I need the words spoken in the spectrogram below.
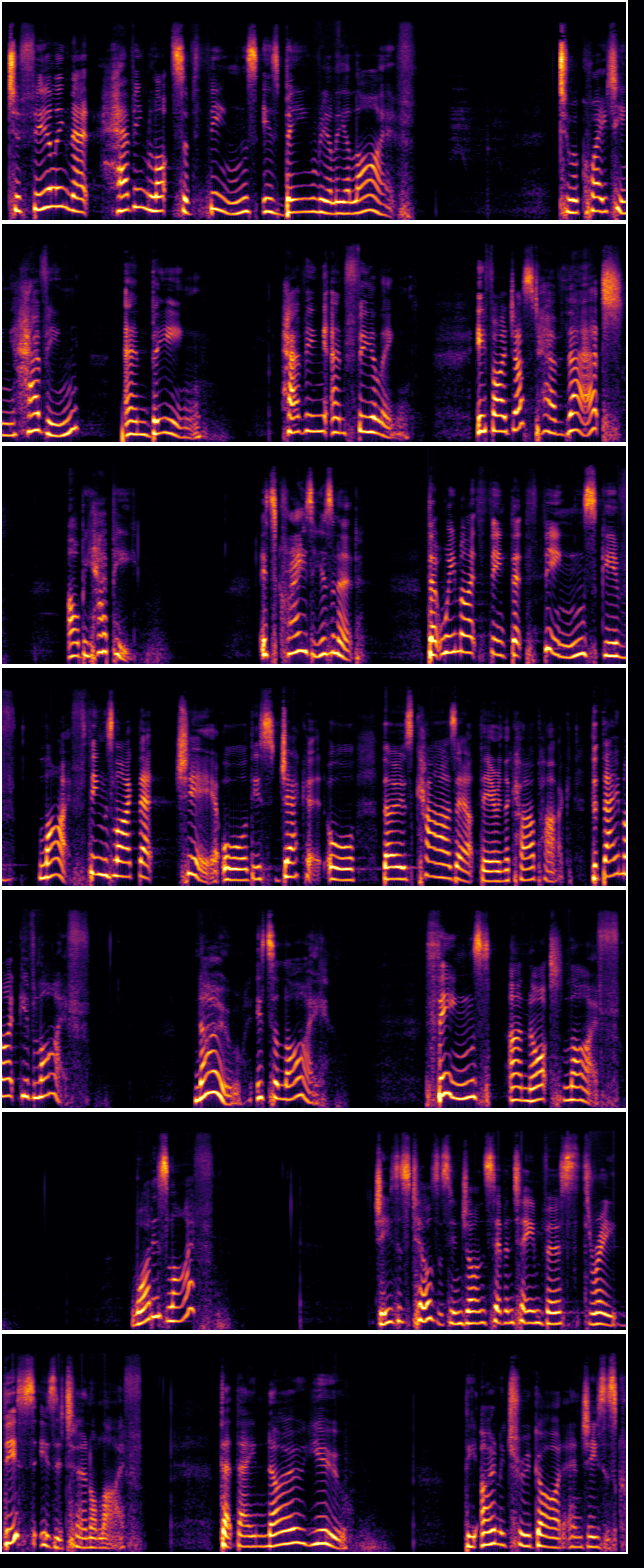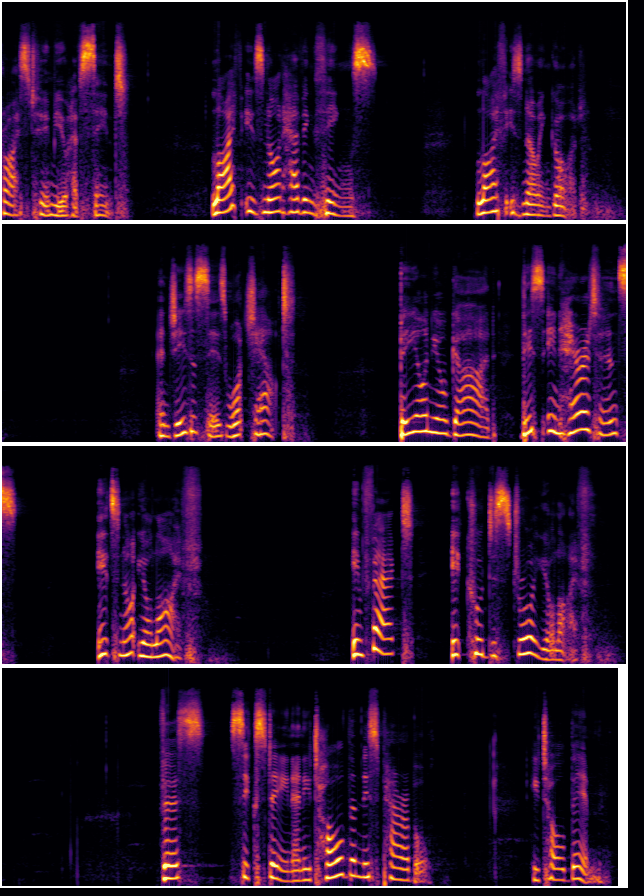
to feeling that having lots of things is being really alive, to equating having and being, having and feeling. If I just have that, I'll be happy. It's crazy, isn't it? That we might think that things give life. Things like that chair or this jacket or those cars out there in the car park, that they might give life. No, it's a lie. Things are not life. What is life? Jesus tells us in John 17, verse 3 this is eternal life, that they know you the only true God, and Jesus Christ, whom you have sent. Life is not having things, life is knowing God. And Jesus says, Watch out, be on your guard. This inheritance, it's not your life. In fact, it could destroy your life. Verse 16, and he told them this parable. He told them.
